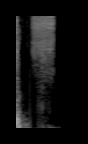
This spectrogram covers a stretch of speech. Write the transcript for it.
you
